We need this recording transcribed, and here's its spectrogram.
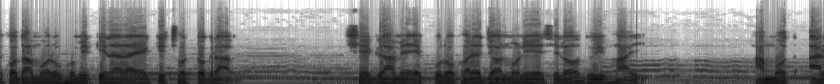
একদা মরুভূমির কিনারায় একটি ছোট্ট গ্রাম। সে গ্রামে এক পুরো ঘরে জন্ম নিয়েছিল দুই ভাই, আহমদ আর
